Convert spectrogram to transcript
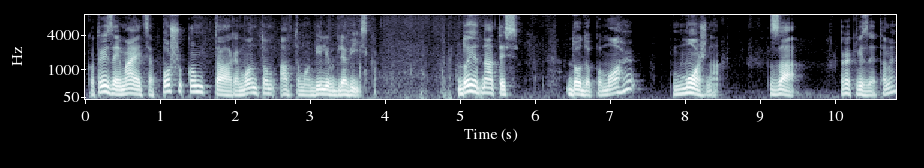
котрий займається пошуком та ремонтом автомобілів для війська. Доєднатись до допомоги можна за реквізитами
